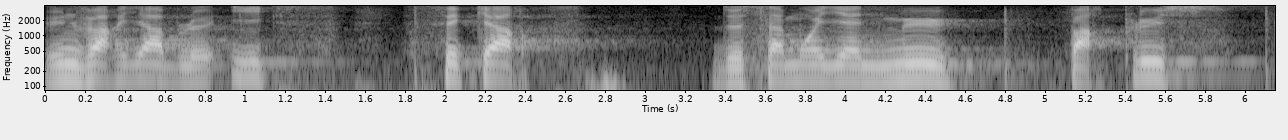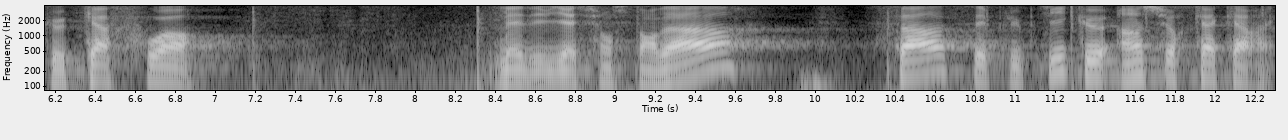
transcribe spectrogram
une variable x s'écarte de sa moyenne mu par plus que k fois la déviation standard, ça c'est plus petit que 1 sur k carré.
